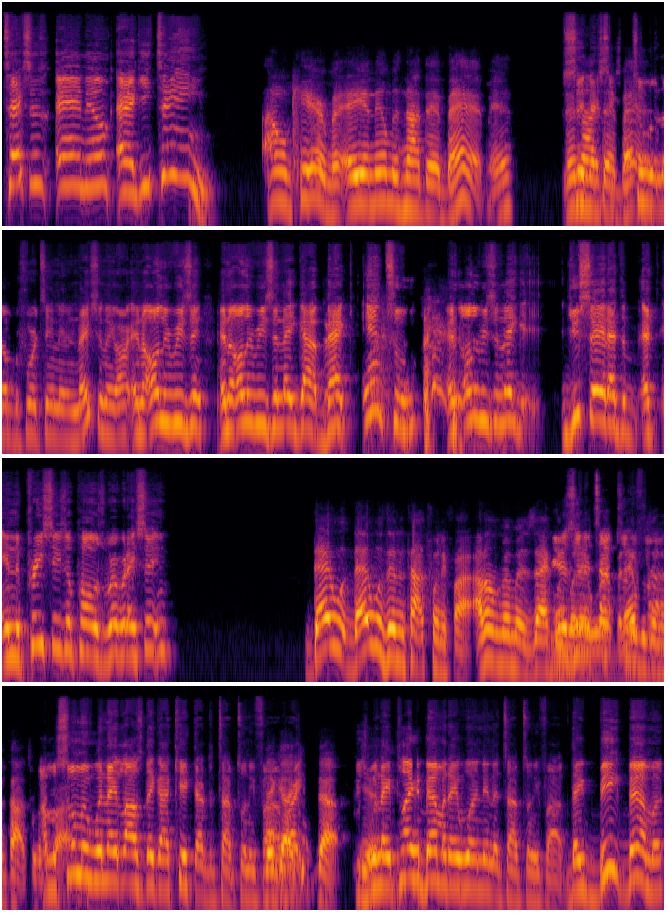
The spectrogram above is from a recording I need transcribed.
Texas A&M Aggie team. I don't care, man. A and M is not that bad, man. They're Sitting at that bad. 62 and number 14 in the nation, they are. And the only reason, and the only reason they got back into, and the only reason they, you said at the at, in the preseason polls, where were they sitting? They was they was in the top twenty five. I don't remember exactly where they the were, but they was in the top twenty five. I'm assuming when they lost, they got kicked out the top 25, they got right? kicked out. Because Yeah. when they played Bama, they wasn't in the top 25. They beat Bama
